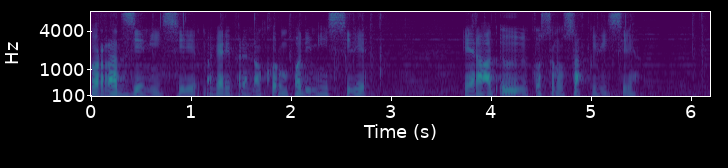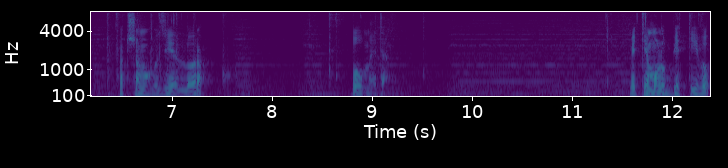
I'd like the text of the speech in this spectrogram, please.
con razzi e missili. Magari prendo ancora un po' di missili e rad... Uh, costano un sacco i missili. Facciamo così allora. Boom, Mettiamo l'obiettivo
